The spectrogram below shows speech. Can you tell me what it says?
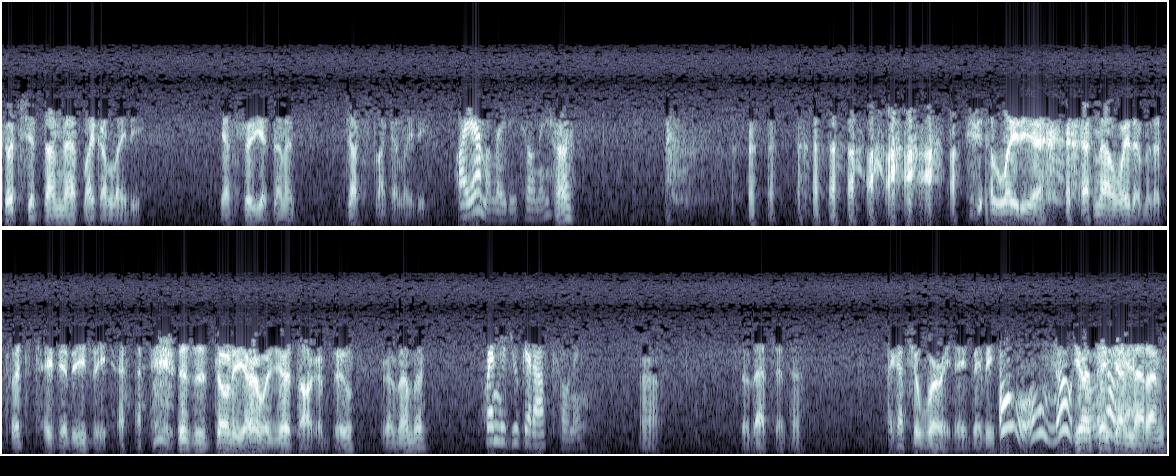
Toots, you done that like a lady. Yes, sir, you've done it just like a lady. I am a lady, Tony. Huh? a lady, eh? now, wait a minute, Toots. Take it easy. this is Tony Irwin you're talking to. Remember? When did you get out, Tony? Oh. So that's it, huh? I got you worried, eh, baby? Oh, oh, no, You're Tony. thinking no, that I'm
